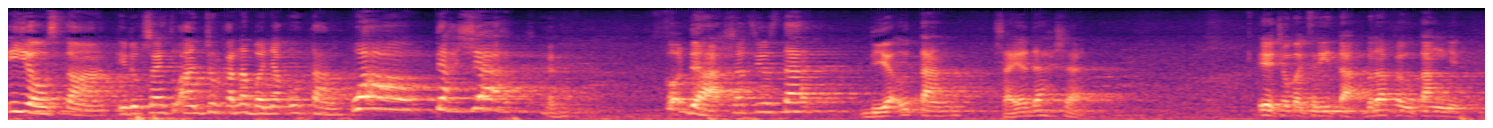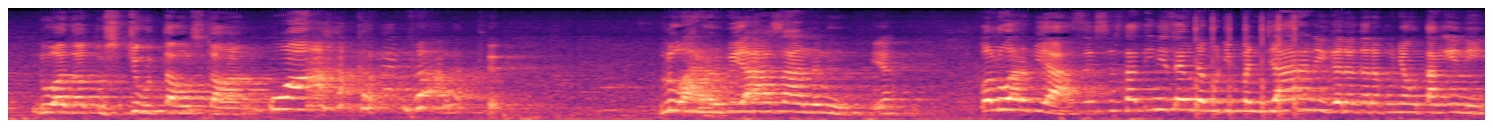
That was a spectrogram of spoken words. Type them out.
Iya Ustaz, hidup saya itu hancur karena banyak utang. Wow, dahsyat. Kok dahsyat sih Ustaz? Dia utang, saya dahsyat. Eh coba cerita, berapa utangnya? 200 juta Ustaz. Wah, keren banget. Luar biasa nih, ya. Kok luar biasa? Ustaz ini saya udah mau dipenjara nih gara-gara punya utang ini.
